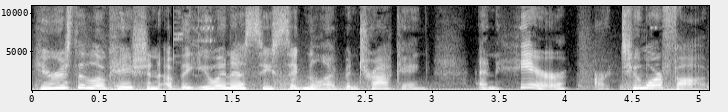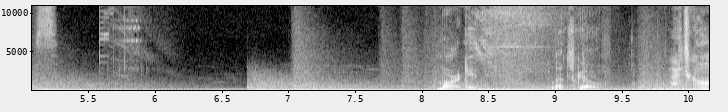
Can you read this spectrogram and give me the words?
Here is the location of the UNSC signal I've been tracking, and here are two more fobs. Mark it. Let's go. Let's go.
